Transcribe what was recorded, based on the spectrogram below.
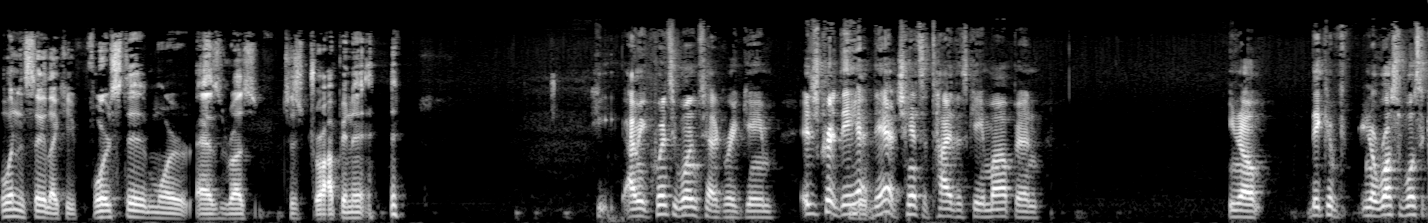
I wouldn't say like he forced it more as Russ just dropping it. He, I mean, Quincy Williams had a great game. It's just great. They had they had a chance to tie this game up, and you know they could. You know, Russell Wilson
